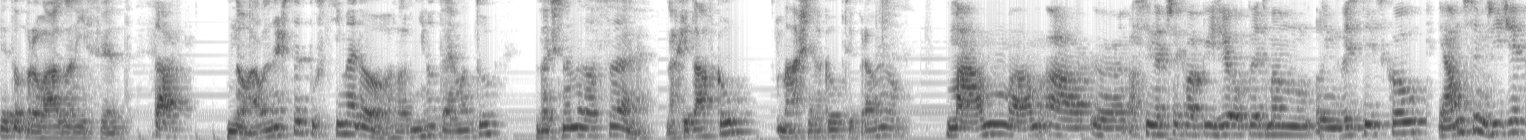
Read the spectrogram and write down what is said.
je to provázaný svět. Tak. No ale než se pustíme do hlavního tématu, začneme zase nachytávkou. Máš nějakou připravenou? Mám, mám a uh, asi nepřekvapí, že opět mám lingvistickou. Já musím říct, že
